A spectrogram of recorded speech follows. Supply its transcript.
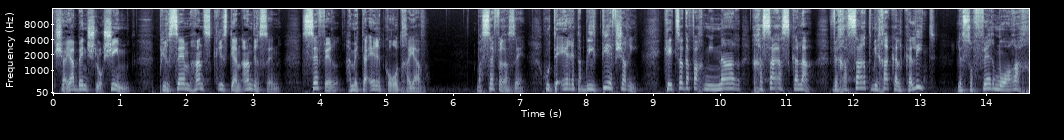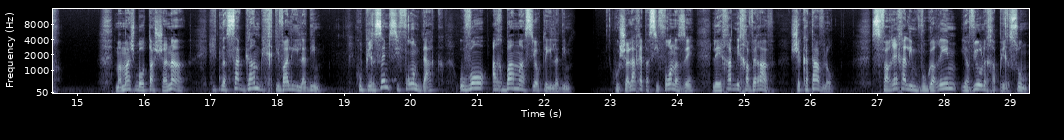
כשהיה בן 30, פרסם הנס כריסטיאן אנדרסן ספר המתאר את קורות חייו. בספר הזה הוא תיאר את הבלתי אפשרי, כיצד הפך מנער חסר השכלה וחסר תמיכה כלכלית לסופר מוערך. ממש באותה שנה התנסה גם בכתיבה לילדים. הוא פרסם ספרון דק ובו ארבע מעשיות לילדים. הוא שלח את הספרון הזה לאחד מחבריו, שכתב לו, ספריך למבוגרים יביאו לך פרסום,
